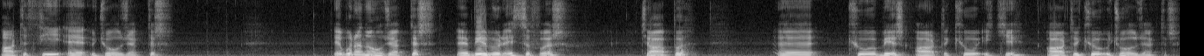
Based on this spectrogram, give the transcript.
artı phi E3 olacaktır. E buna ne olacaktır? E, 1 bölü S0 çarpı e, Q1 artı Q2 artı Q3 olacaktır.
